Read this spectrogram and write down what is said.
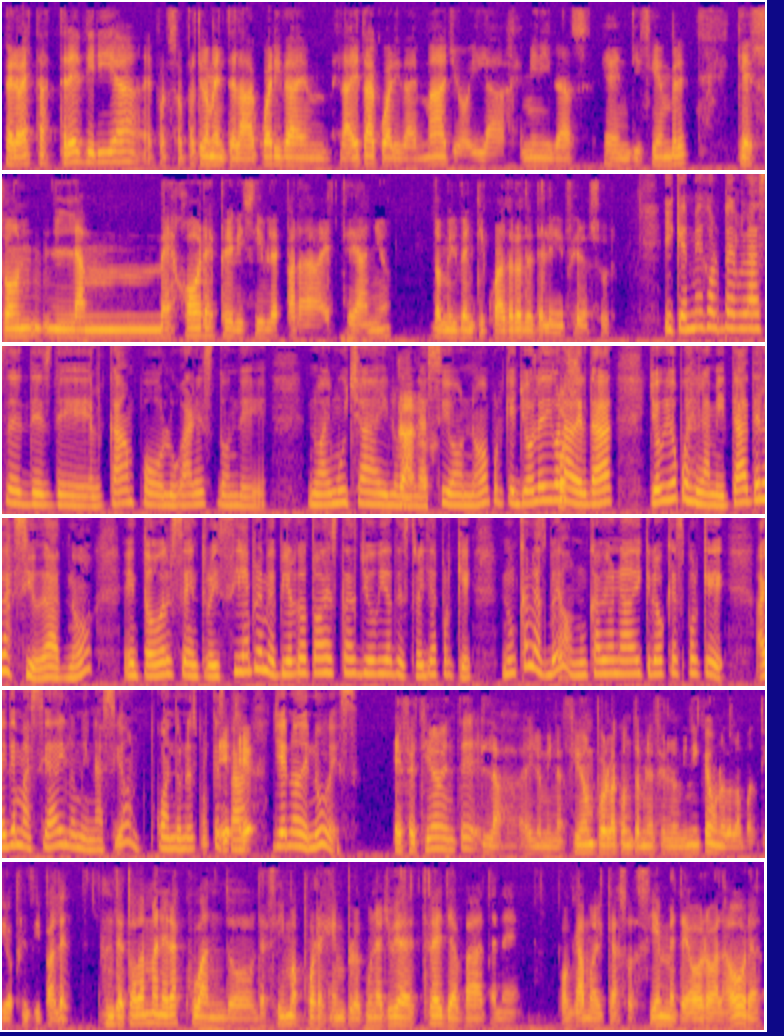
Pero estas tres diría, eh, particularmente la Acuárida en, la Eta Acuárida en mayo y las Gemínidas en diciembre, que son las mejores previsibles para este año 2024 desde el hemisferio sur y que es mejor verlas desde el campo o lugares donde no hay mucha iluminación, ¿no? Porque yo le digo la verdad, yo vivo pues en la mitad de la ciudad, ¿no? En todo el centro y siempre me pierdo todas estas lluvias de estrellas porque nunca las veo, nunca veo nada y creo que es porque hay demasiada iluminación, cuando no es porque eh, está eh, lleno de nubes. Efectivamente, la iluminación por la contaminación lumínica es uno de los motivos principales. De todas maneras, cuando decimos, por ejemplo, que una lluvia de estrellas va a tener pongamos el caso, 100 meteoros a la hora,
